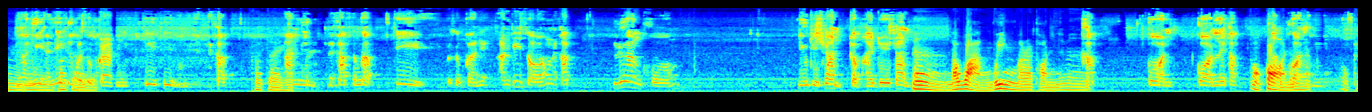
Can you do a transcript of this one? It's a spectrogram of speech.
มอันนี้อันนี้คือเข้าประใจสบการณ์ที่ที่ผมเห็นนะครับ เข้าใจคอัรับนหนึ่งนะครับสำหรับที่ประสบการณ์เนี้อันที่สองนะครับ เรื่องของ nutrition กับ hydration อ่าระหว่างวิ่งมาราธอนใช่ไหมครับ ก่อนก่อนเลยครับอ๋อก่อนก่อนะนฮะโอเค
